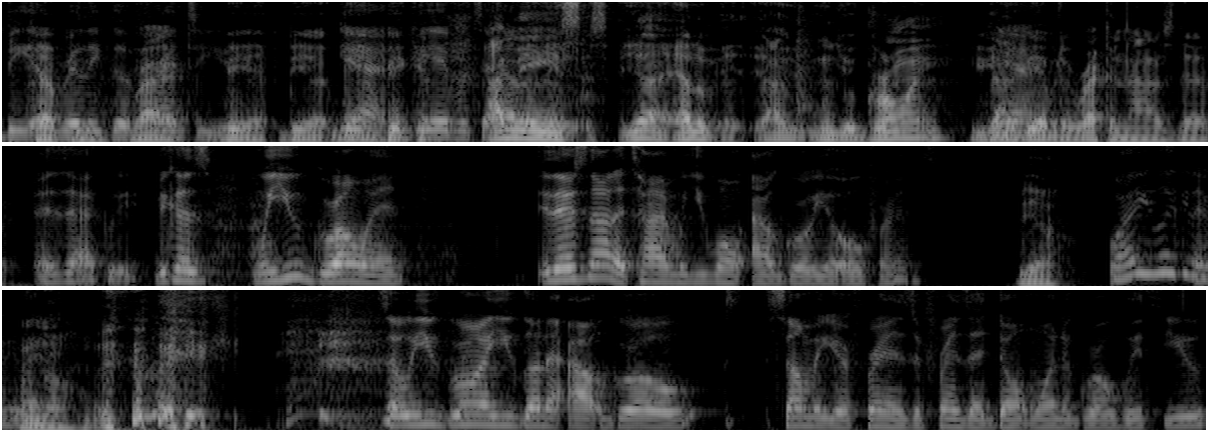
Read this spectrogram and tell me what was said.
be Help a really you. good Right. friend to you. Be a, be a, be yeah, a big. be able to. I mean, elevate. it's- yeah, elevate. I, when you're growing, you got to be able to recognize that. exactly because when you growing, there's not a time when you won't outgrow your old friends. Yeah, Why are you looking at me I like know. So when you growing, you're gonna outgrow some of your friends, the friends that don't want to grow with you.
